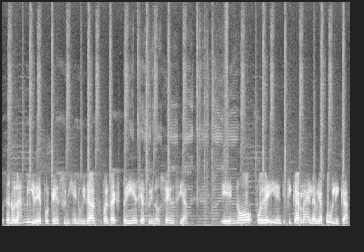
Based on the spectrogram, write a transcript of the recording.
o sea, no las mide porque en su ingenuidad, su falta de experiencia, su inocencia, eh, no puede identificarlas en la vía pública,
